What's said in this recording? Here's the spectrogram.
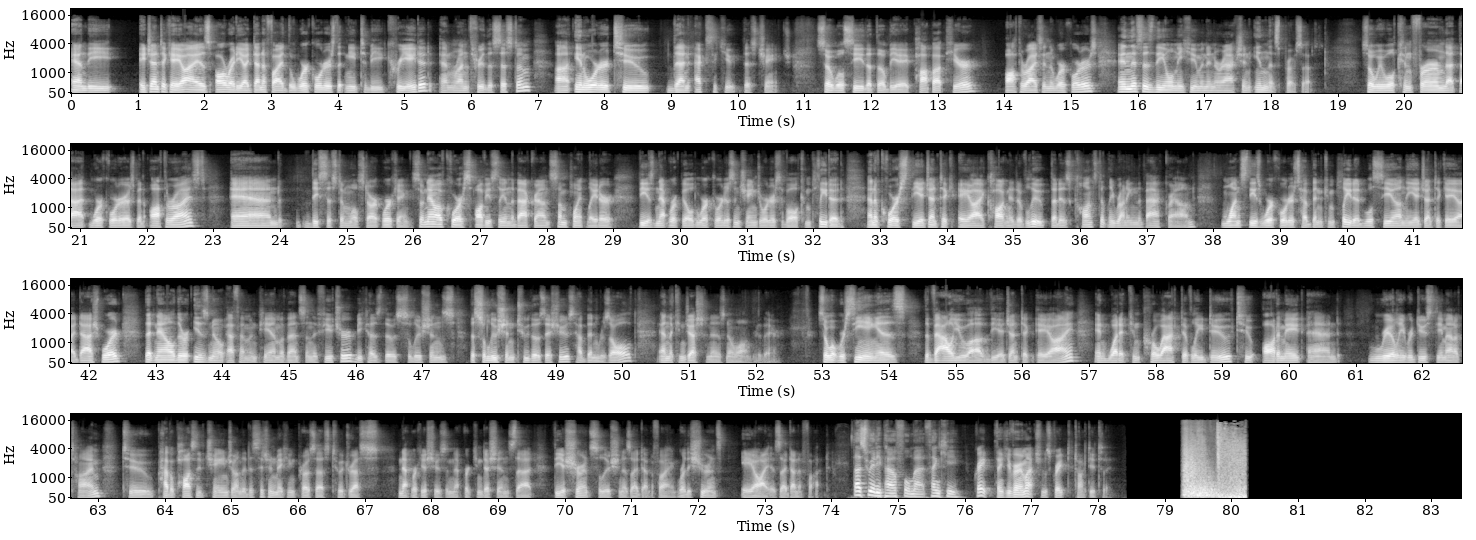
and the agentic AI has already identified the work orders that need to be created and run through the system uh, in order to then execute this change. So we'll see that there'll be a pop-up here authorizing the work orders, and this is the only human interaction in this process. So we will confirm that that work order has been authorized and the system will start working. So now, of course, obviously in the background, some point later, these network build work orders and change orders have all completed. And of course, the agentic AI cognitive loop that is constantly running in the background once these work orders have been completed, we'll see on the Agentic AI dashboard that now there is no FM and PM events in the future because those solutions, the solution to those issues have been resolved and the congestion is no longer there. So what we're seeing is the value of the agentic AI and what it can proactively do to automate and really reduce the amount of time to have a positive change on the decision making process to address network issues and network conditions that the assurance solution is identifying or the assurance AI is identified. That's really powerful, Matt. Thank you. Great. Thank you very much. It was great to talk to you today.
